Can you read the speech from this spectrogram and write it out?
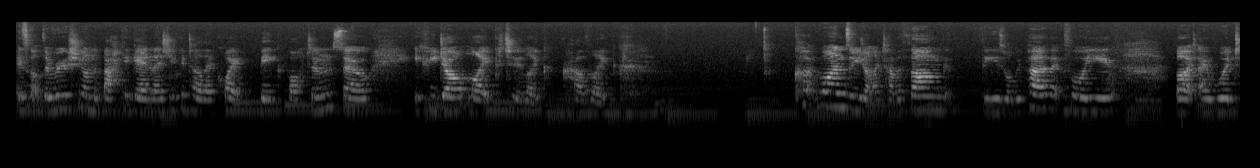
It's got the ruching on the back again. As you can tell, they're quite big bottoms. So if you don't like to like have like cut ones or you don't like to have a thong, these will be perfect for you but I would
